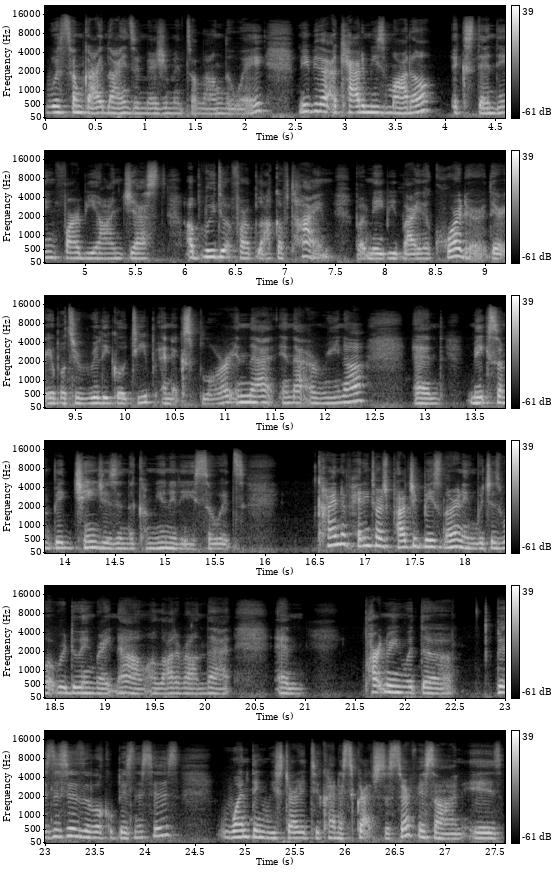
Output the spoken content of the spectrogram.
with some guidelines and measurements along the way. Maybe the academy's model extending far beyond just a, we do it for a block of time, but maybe by the quarter they're able to really go deep and explore in that in that arena and make some big changes in the community. So it's kind of heading towards project-based learning, which is what we're doing right now, a lot around that. And partnering with the businesses, the local businesses, one thing we started to kind of scratch the surface on is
